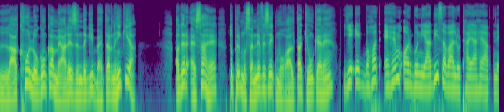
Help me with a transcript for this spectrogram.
لاکھوں لوگوں کا معیار زندگی بہتر نہیں کیا؟ اگر ایسا ہے تو پھر مصنف اسے ایک مغالطہ کیوں کہہ رہے ہیں؟ یہ ایک بہت اہم اور بنیادی سوال اٹھایا ہے آپ نے۔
